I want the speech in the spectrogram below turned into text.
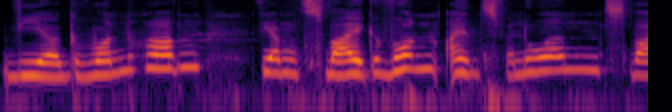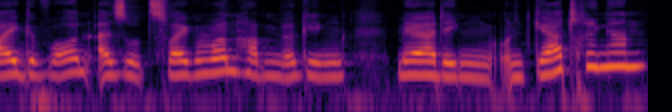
wir gewonnen haben. Wir haben zwei gewonnen, eins verloren, zwei gewonnen. Also zwei gewonnen haben wir gegen Merdingen und Gärtringen.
